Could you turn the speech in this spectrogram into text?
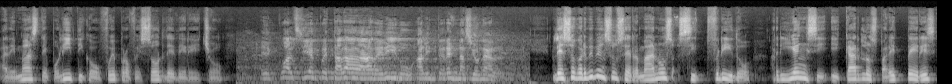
Además de político, fue profesor de Derecho. El cual siempre estará adherido al interés nacional. Le sobreviven sus hermanos Sigfrido, Rienzi y Carlos Pared Pérez,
